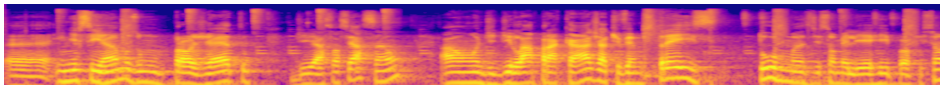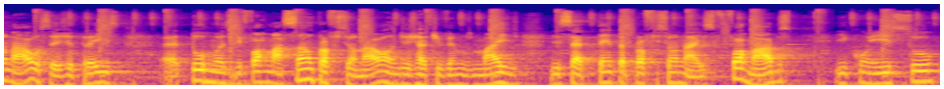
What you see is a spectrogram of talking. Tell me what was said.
é, iniciamos um projeto de associação, onde de lá para cá já tivemos três turmas de sommelier profissional, ou seja, três é, turmas de formação profissional, onde já tivemos mais de 70 profissionais formados. E com isso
